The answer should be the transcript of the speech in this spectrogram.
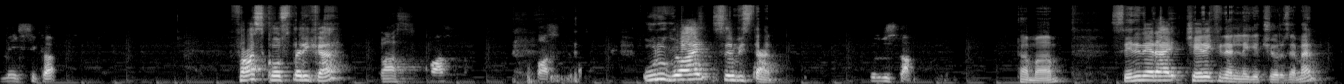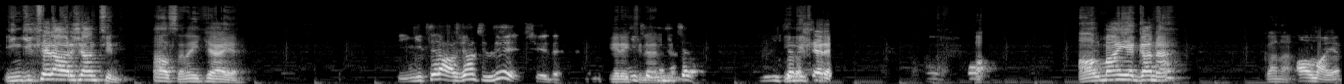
Meksika. Fas Costa Rica. Pas. Pas. Pas. Uruguay Sırbistan. Sırbistan. Tamam. Senin Eray çeyrek finaline geçiyoruz hemen. İngiltere Arjantin. Al sana hikaye. İngiltere, Arjantin değil mi şeyde? Çeyrek İngiltere. finalde. İngiltere. İngiltere. İngiltere. A- Almanya Gana. Gana. Almanya.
